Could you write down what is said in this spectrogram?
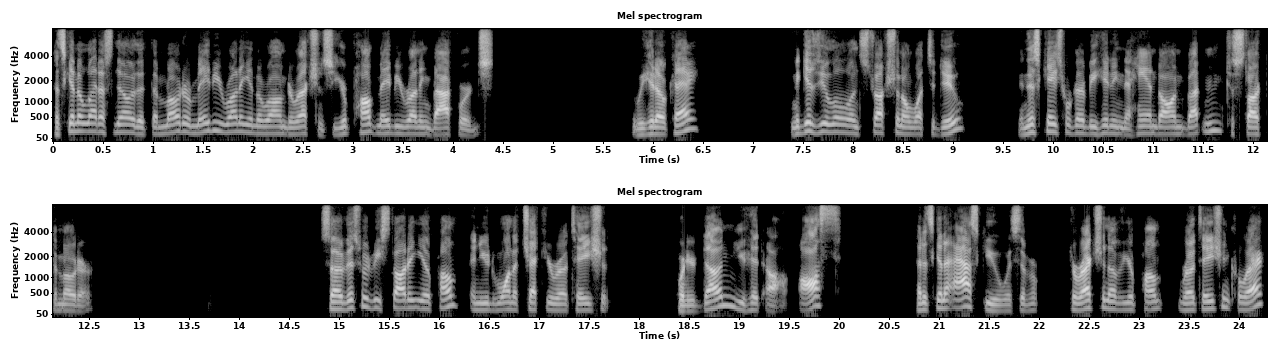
that's going to let us know that the motor may be running in the wrong direction. So your pump may be running backwards. We hit OK. And it gives you a little instruction on what to do. In this case, we're going to be hitting the hand on button to start the motor. So this would be starting your pump and you'd want to check your rotation. When you're done, you hit uh, off and it's going to ask you, was the direction of your pump rotation correct?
